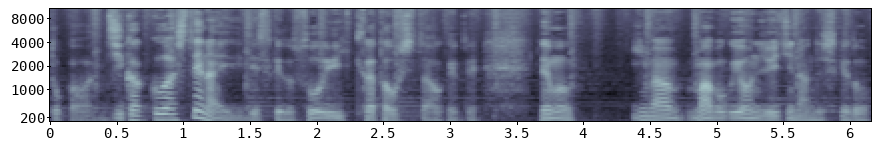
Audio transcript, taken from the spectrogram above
とかは自覚はしてないですけどそういう生き方をしてたわけで。でも今、まあ、僕41なんですけど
